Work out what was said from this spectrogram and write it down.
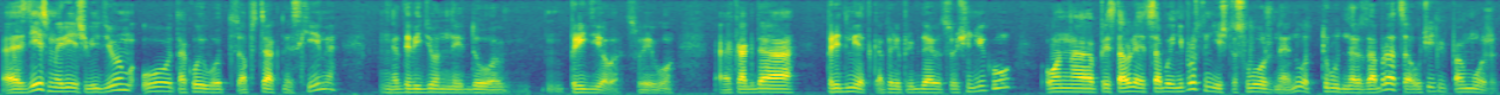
А здесь мы речь ведем о такой вот абстрактной схеме, доведенной до предела своего, когда предмет, который преподается ученику, он э, представляет собой не просто нечто сложное, ну вот трудно разобраться, а учитель поможет.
